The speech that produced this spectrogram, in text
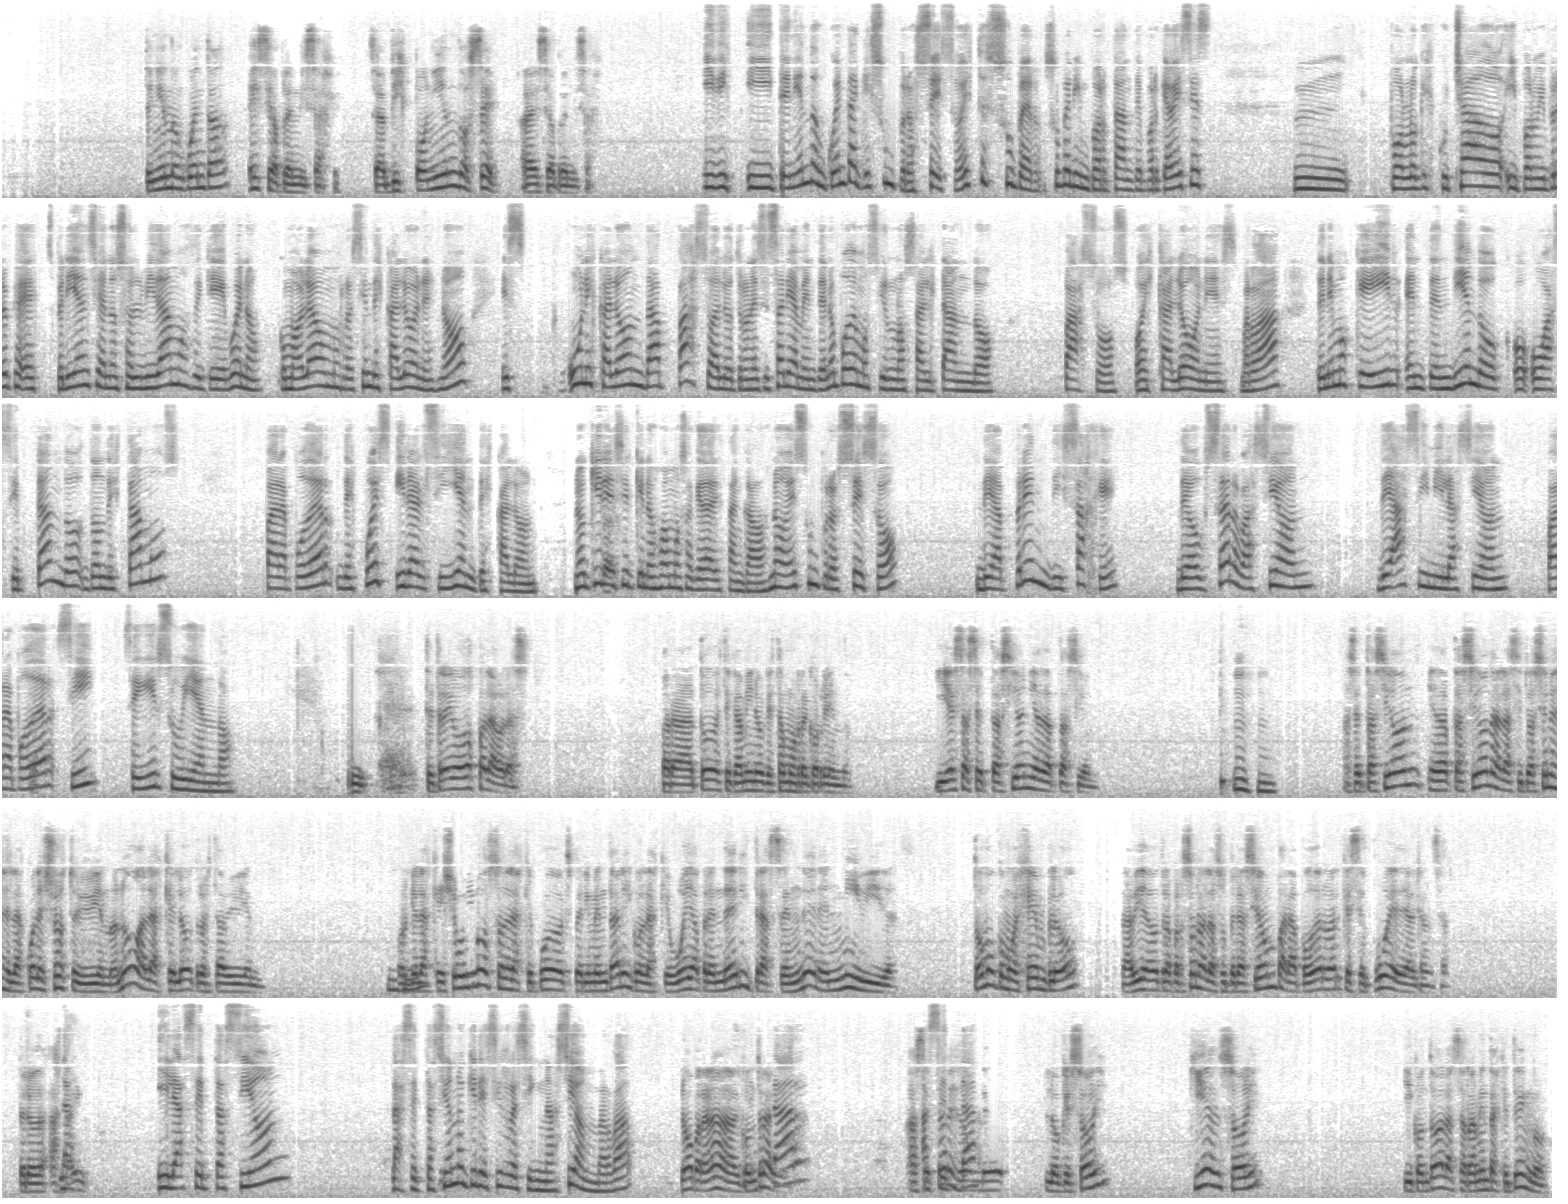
teniendo en cuenta ese aprendizaje, o sea, disponiéndose a ese aprendizaje. Y, teniendo en cuenta que es un proceso, esto es súper, súper importante, porque a veces, mm, por lo que he escuchado y por mi propia experiencia, nos olvidamos de que, bueno, como hablábamos recién de escalones, ¿no? Es un escalón da paso al otro necesariamente, no podemos irnos saltando pasos o escalones, ¿verdad? tenemos que ir entendiendo o, aceptando dónde estamos para poder después ir al siguiente escalón. No quiere decir que nos vamos a quedar estancados, no, es un proceso de aprendizaje, de observación, de asimilación para poder, sí, seguir subiendo. Te traigo dos palabras para todo este camino que estamos recorriendo. Y es aceptación y adaptación. Aceptación y adaptación a las situaciones de las cuales yo estoy viviendo, no a las que el otro está viviendo. Porque las que yo vivo son las que puedo experimentar y con las que voy a aprender y trascender en mi vida. Tomo como ejemplo la vida de otra persona, la superación, para poder ver que se puede alcanzar. Pero hasta ahí. Y la aceptación, la aceptación no quiere decir resignación, ¿verdad? No, para nada, al contrario. Aceptar, aceptar es lo que soy, quién soy y con todas las herramientas que tengo.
